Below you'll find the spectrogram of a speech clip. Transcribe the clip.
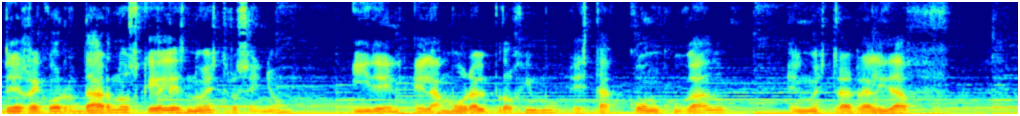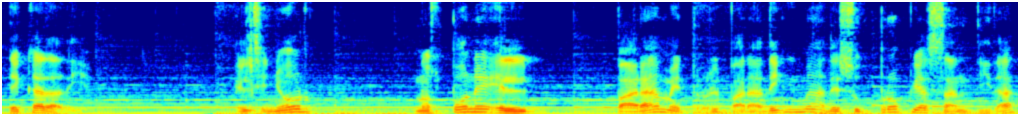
de recordarnos que Él es nuestro Señor y del el amor al prójimo está conjugado en nuestra realidad de cada día el Señor nos pone el parámetro, el paradigma de su propia santidad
